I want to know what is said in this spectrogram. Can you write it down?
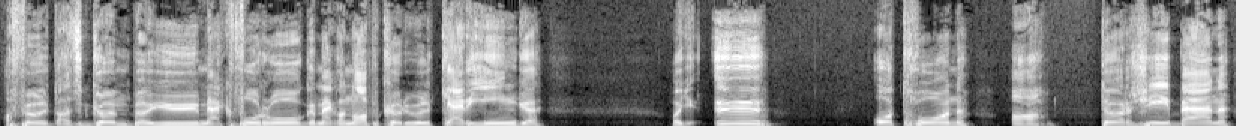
a föld az gömbölyű, meg forog, meg a nap körül kering, hogy ő otthon a törzsében,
